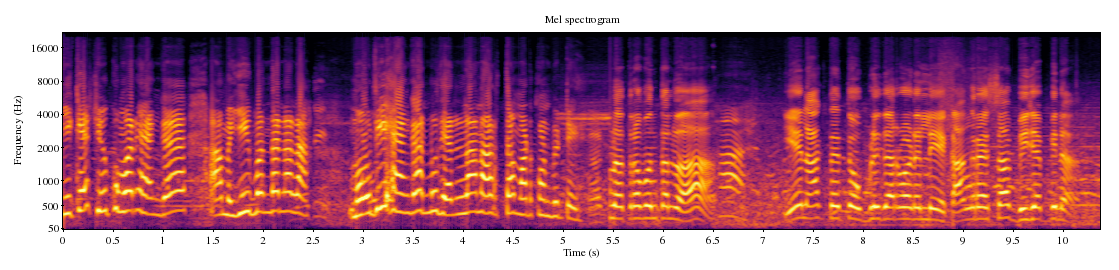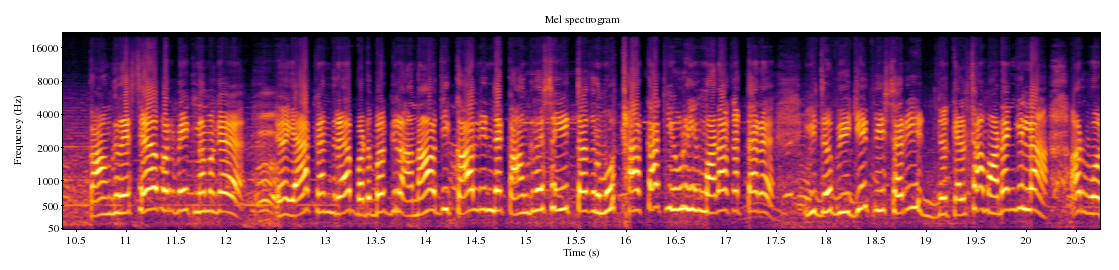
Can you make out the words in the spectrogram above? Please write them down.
ಡಿ ಕೆ ಶಿವಕುಮಾರ್ ಹೆಂಗ ಆಮೇಲೆ ಈಗ ಬಂದನಲ್ಲ ಮೋದಿ ಹೆಂಗ ಅನ್ನೋದೆಲ್ಲ ನಾನು ಅರ್ಥ ಮಾಡ್ಕೊಂಡ್ಬಿಟ್ಟೆ ಹತ್ರ ಬಂತಲ್ವಾ? ಏನ್ ಆಗ್ತೈತೆ ಹುಬ್ಳಿ ಧಾರವಾಡಲ್ಲಿ ಕಾಂಗ್ರೆಸ್ ಬಿಜೆಪಿನ? ಕಾಂಗ್ರೆಸ್ಸೇ ಬರ್ಬೇಕು ನಮಗೆ. ಯಾಕಂದ್ರೆ ಬಡಬಗ್ರ ಅನಾದಿ ಕಾಲಿಂದ ಕಾಂಗ್ರೆಸ್ ಇತ್ತು ಅದ್ರ ಮುಚ್ಚ ಹಾಕಾಕಿ ಇವ್ರು ಹಿಂಗೆ ಮಾಡಾಕತ್ತಾರೆ. ಇದು ಬಿ ಜೆ ಪಿ ಸರಿ ಕೆಲಸ ಮಾಡಂಗಿಲ್ಲ. ಅವ್ರು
